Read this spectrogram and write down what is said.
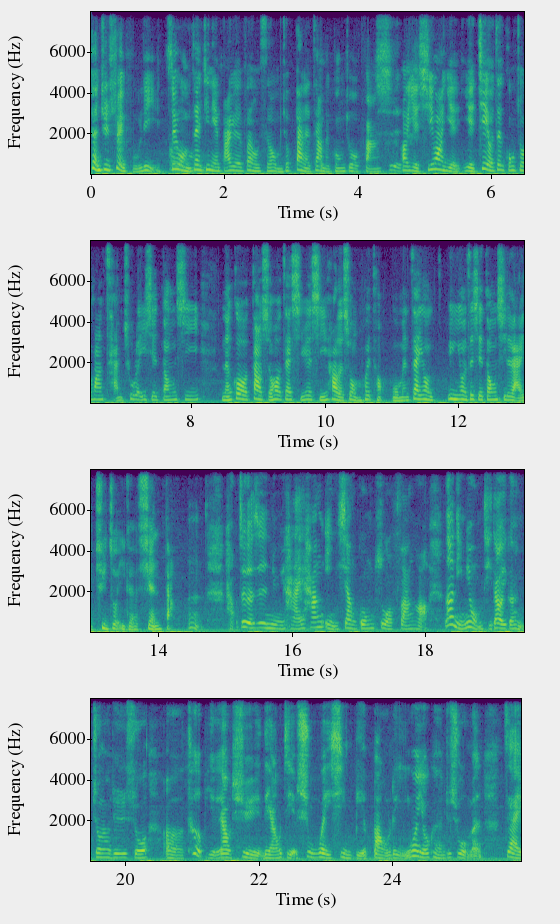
更具说服力。所以我们在今年八月份的时候，我们就办了这样的工作坊，是哦，也希望也也借由这个工作坊产出了一些东西。能够到时候在十月十一号的时候，我们会同我们再用运用这些东西来去做一个宣导。嗯，好，这个是女孩夯影像工作坊哈。那里面我们提到一个很重要，就是说，呃，特别要去了解数位性别暴力，因为有可能就是我们在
